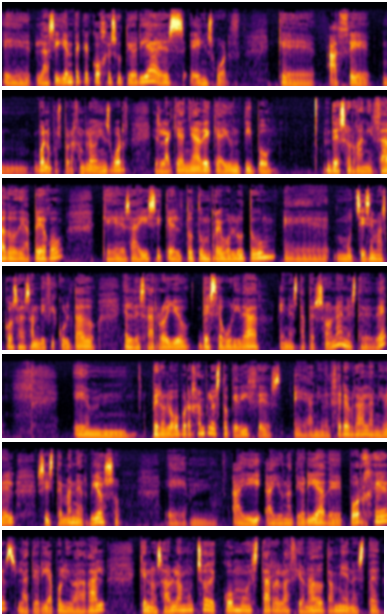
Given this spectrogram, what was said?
Eh, la siguiente que coge su teoría es Ainsworth que hace, mm, bueno, pues por ejemplo Ainsworth es la que añade que hay un tipo desorganizado de apego, que es ahí sí que el totum revolutum. Eh, muchísimas cosas han dificultado el desarrollo de seguridad en esta persona, en este bebé. Em, pero luego, por ejemplo, esto que dices eh, a nivel cerebral, a nivel sistema nervioso, eh, hay, hay, una teoría de Porges, la teoría polivagal, que nos habla mucho de cómo está relacionado también este,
